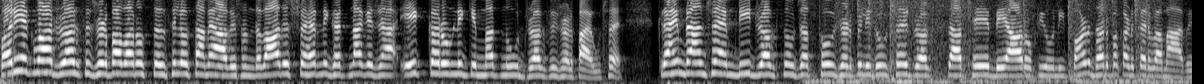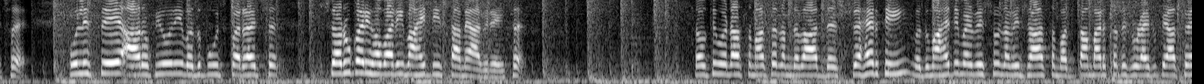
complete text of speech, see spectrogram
ફરી એકવાર ડ્રગ્સ ઝડપાવાનો સિલસિલો સામે આવ્યો છે. અમદાવાદ શહેરની ઘટના કે જ્યાં એક કરોડની કિંમતનું ડ્રગ્સ ઝડપાયું છે. ક્રાઇમ બ્રાન્ચે એમડી ડ્રગ્સનો જથ્થો ઝડપી લીધો છે. ડ્રગ્સ સાથે બે આરોપીઓની પણ ધરપકડ કરવામાં આવી છે. પોલીસે આરોપીઓની વધુ પૂછપરછ શરૂ કરી હોવાની માહિતી સામે આવી રહી છે. સૌથી મોટા સમાચાર અમદાવાદ શહેરથી. વધુ માહિતી મેળવીશું. નવીન ઝા સંવાદદાતા અમારી સાથે જોડાઈ ચૂક્યા છે.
